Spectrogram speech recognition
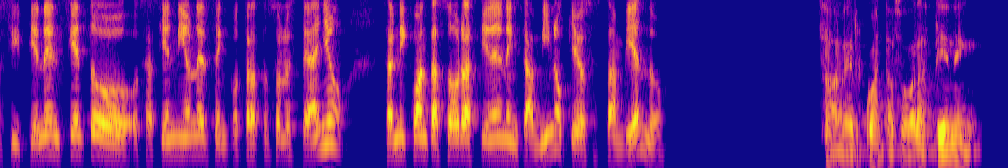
si tienen ciento, o sea, 100 millones en contratos solo este año, o sea, ni cuántas horas tienen en camino que ellos están viendo. Saber cuántas horas tienen,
